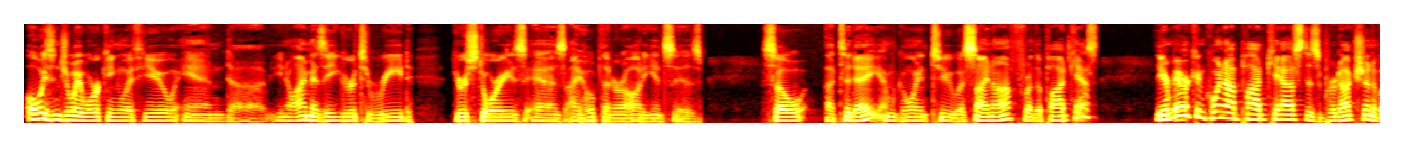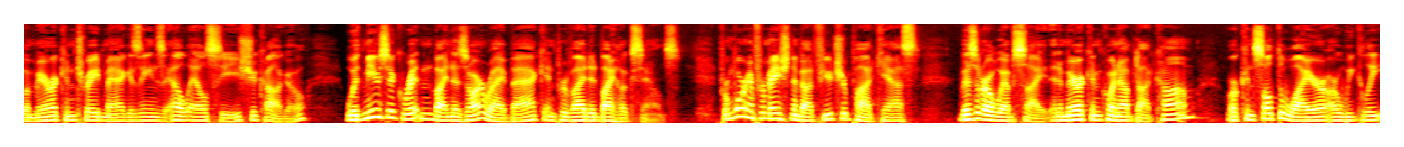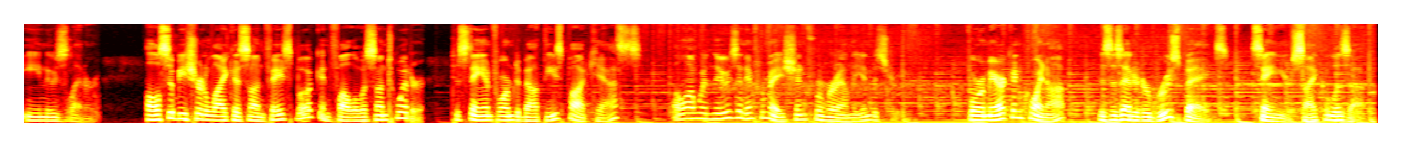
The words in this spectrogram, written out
Always enjoy working with you. And, uh, you know, I'm as eager to read your stories as I hope that our audience is. So uh, today I'm going to uh, sign off for the podcast. The American Coin Op podcast is a production of American Trade Magazines LLC, Chicago, with music written by Nazar Rybak and provided by Hook Sounds. For more information about future podcasts, visit our website at AmericanCoinOp.com or consult The Wire, our weekly e newsletter. Also, be sure to like us on Facebook and follow us on Twitter to stay informed about these podcasts, along with news and information from around the industry. For American Coin Op, this is editor Bruce Beggs saying your cycle is up.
